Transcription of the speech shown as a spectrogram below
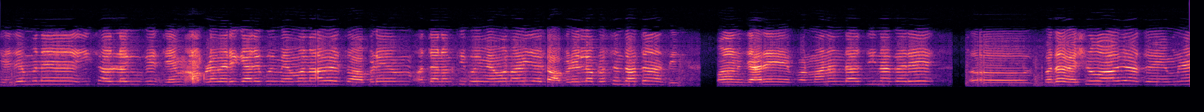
જે જે મને ઈ સારું લાગ્યું કે જેમ આપણા ઘરે ક્યારે કોઈ મહેમાન આવે તો આપણે એમ અચાનકથી કોઈ મહેમાન આવી જાય તો આપણે એટલા પ્રસન્ન થતા નથી. પણ જયારે પરમાનંદદાસજી ના ઘરે અ, બધા વૈષ્ણવ આવ્યા તો એમને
